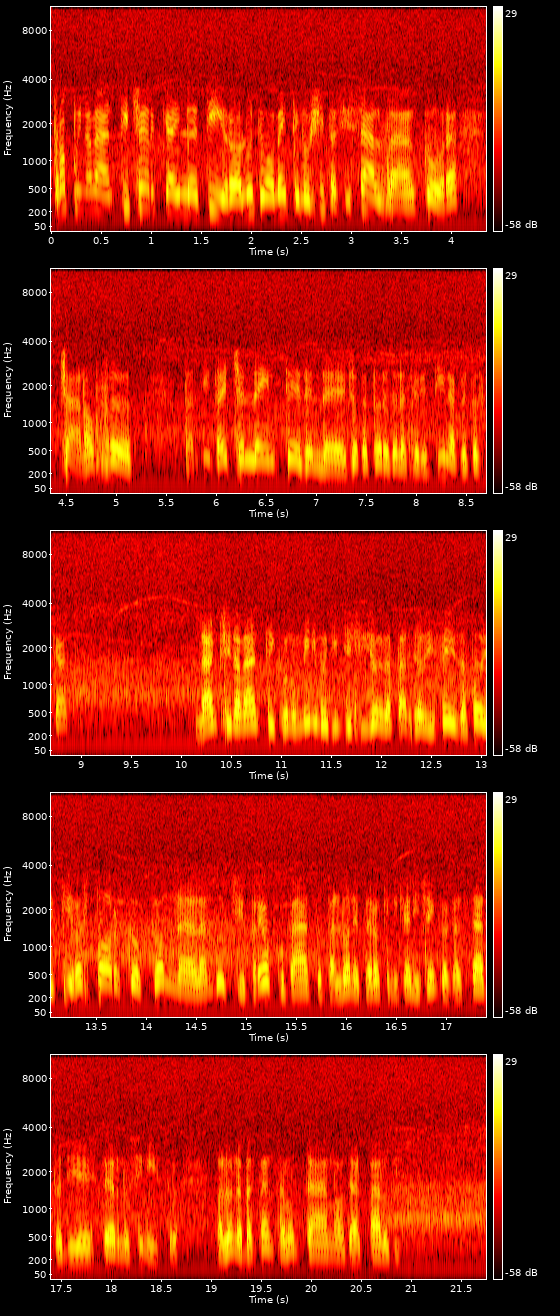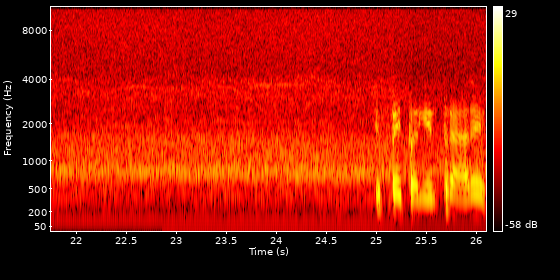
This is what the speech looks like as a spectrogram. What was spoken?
troppo in avanti, cerca il tiro, all'ultimo momento in uscita si salva ancora Cianov, partita eccellente del giocatore della Fiorentina, questo scatto lancio in avanti con un minimo di indecisione da parte della difesa, poi tiro sporco con Landucci preoccupato, pallone però che Michalicenco ha calzato di esterno sinistro, pallone abbastanza lontano dal palo di... Effetto a rientrare,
